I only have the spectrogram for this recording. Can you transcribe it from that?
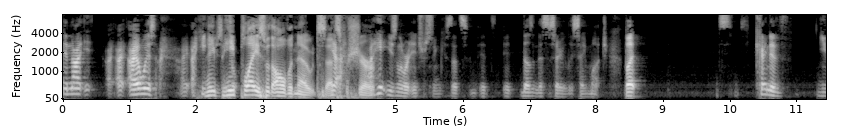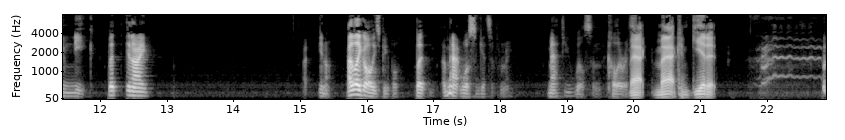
and I I, I always I, I hate He he plays with all the notes. That's Yeah, for sure. I hate using the word interesting because that's it it doesn't necessarily say much, but it's kind of unique. But and I you know I like all these people, but Matt Wilson gets it for me. Matthew Wilson, colorist. Matt Matt can get it.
